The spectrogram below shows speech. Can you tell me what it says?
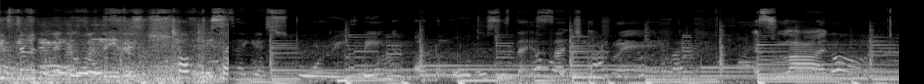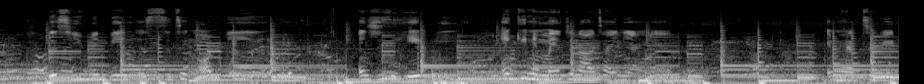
you're still in the window over there. This talk to tell your story. Being an older sister is such a drag. It's large. This human being is sitting on me, and she's heavy. And can you imagine how tiny I am? And we have to wait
